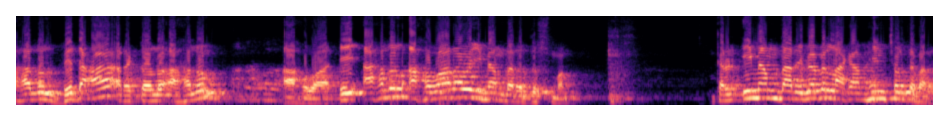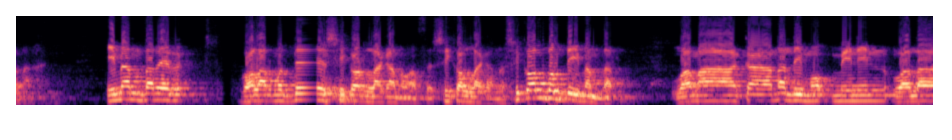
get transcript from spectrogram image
আহালুল বেদা আর একটা হলো আহালুল আহওয়া এই আহালুল আহওয়ারাও ইমানদারের দুশ্মন। কারণ ইমানদার এভাবে লাগামহীন চলতে পারে না। ইমানদারের গলার মধ্যে শিকড় লাগানো আছে শিকল লাগানো শিকল বলতে লিমুমিনিন ওয়ালা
